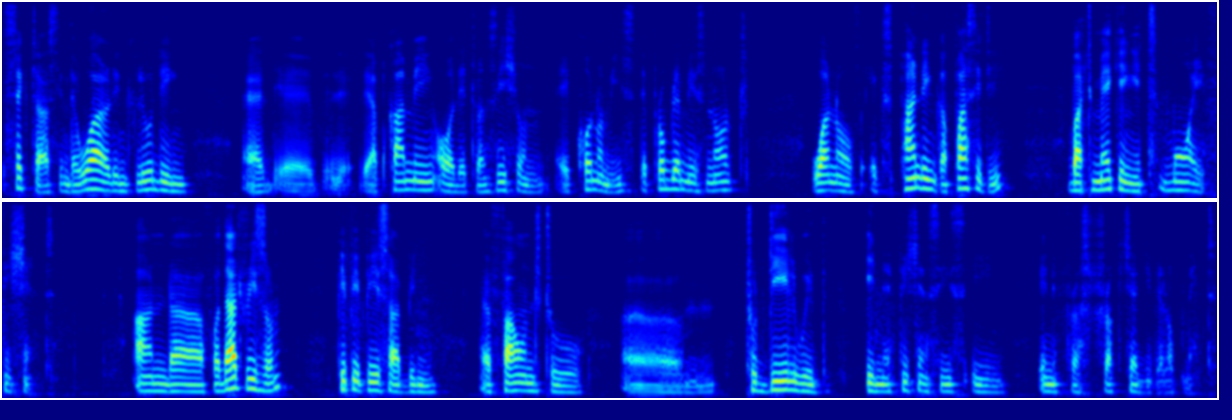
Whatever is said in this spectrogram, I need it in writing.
sectors in the world, including uh, the, the, upcoming or the transition economies, the problem is not one of expanding capacity, but making it more efficient. And uh, for that reason, PPPs have been uh, found to, um, to deal with inefficiencies in infrastructure development.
